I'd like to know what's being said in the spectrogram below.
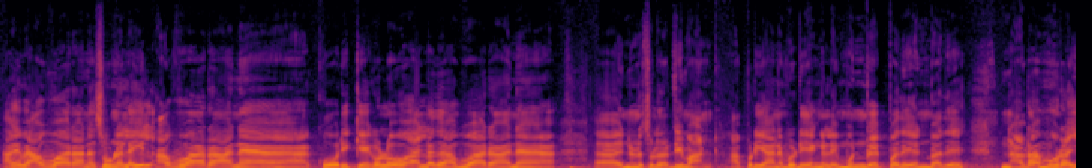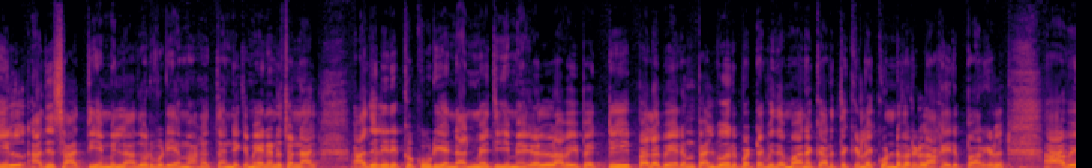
ஆகவே அவ்வாறான சூழ்நிலையில் அவ்வாறான கோரிக்கைகளோ அல்லது அவ்வாறான என்னென்னு சொல்கிறார் டிமாண்ட் அப்படியான விடயங்களை முன்வைப்பது என்பது நடைமுறையில் அது சாத்தியமில்லாத ஒரு விடயமாக இருக்கும். ஏனென்று சொன்னால் அதில் இருக்கக்கூடிய நன்மை தீமைகள் அவை பற்றி பல பேரும் பல்வேறுபட்ட விதமான கருத்துக்களை கொண்டவர்களாக இருப்பார்கள். ஆகவே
